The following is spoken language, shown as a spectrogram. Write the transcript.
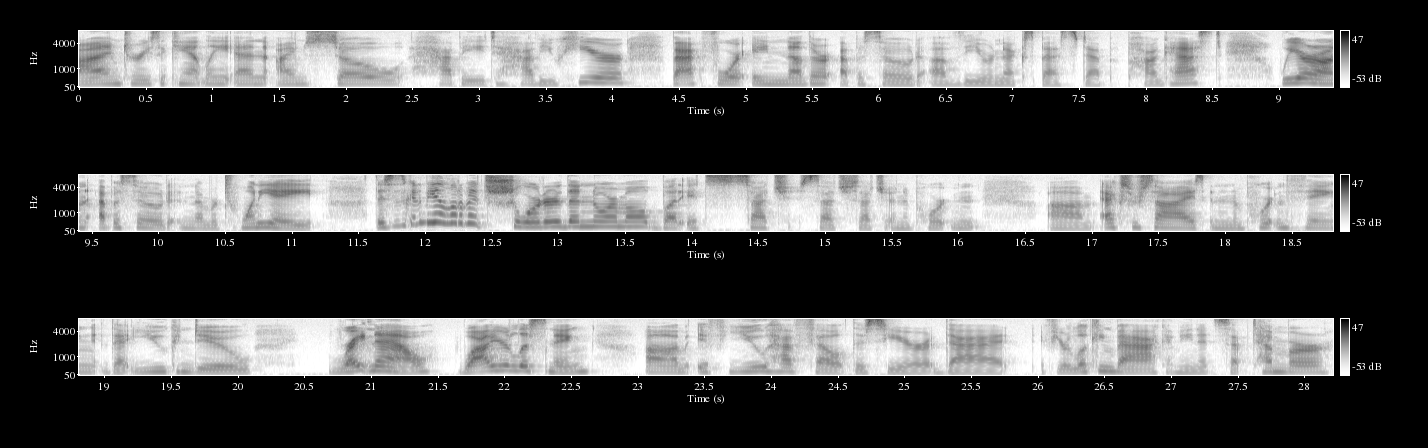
I'm Teresa Cantley, and I'm so happy to have you here back for another episode of the Your Next Best Step podcast. We are on episode number 28. This is going to be a little bit shorter than normal, but it's such, such, such an important um, exercise and an important thing that you can do right now while you're listening. Um, if you have felt this year that if you're looking back, I mean, it's September,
